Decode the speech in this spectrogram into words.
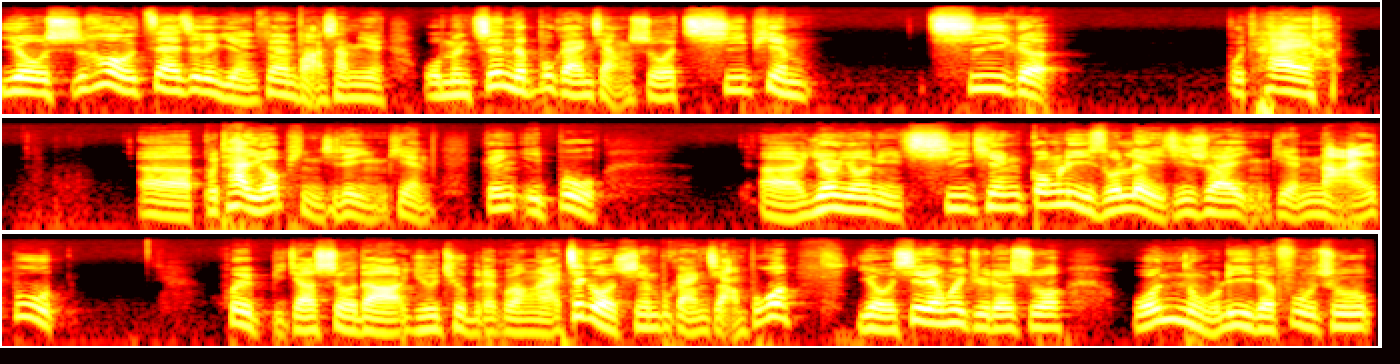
有时候在这个演算法上面，我们真的不敢讲说七片七个不太呃不太有品质的影片，跟一部呃拥有你七天功力所累积出来的影片，哪一部？会比较受到 YouTube 的关爱，这个我先不敢讲。不过有些人会觉得说，我努力的付出，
